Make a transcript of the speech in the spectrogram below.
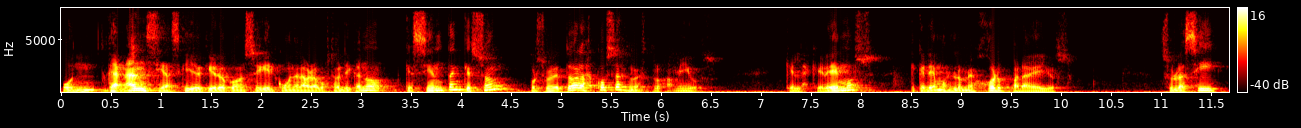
o ganancias que yo quiero conseguir con una labor apostólica, no, que sientan que son, por sobre todas las cosas, nuestros amigos, que les queremos, que queremos lo mejor para ellos. Solo así,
